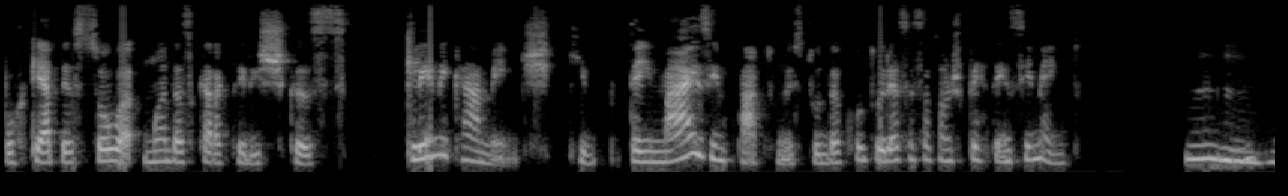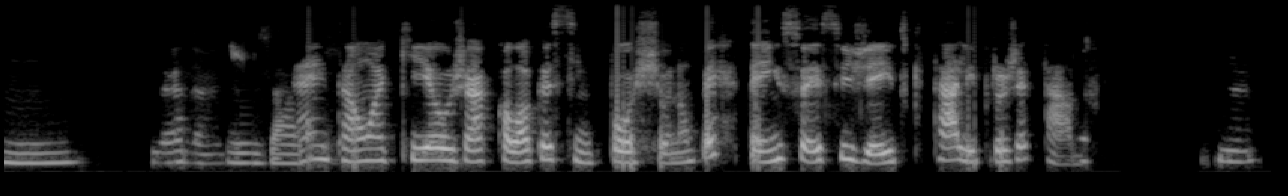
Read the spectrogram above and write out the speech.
Porque a pessoa, uma das características clinicamente que tem mais impacto no estudo da cultura é a sensação de pertencimento. Uhum. Verdade. Exato. É, então aqui eu já coloco assim, poxa, eu não pertenço a esse jeito que está ali projetado. É.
